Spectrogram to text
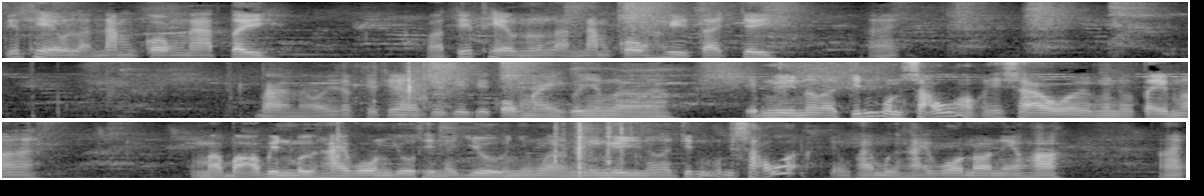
Tiếp theo là 5 con Nati và tiếp theo nữa là 5 con Hitachi. Đấy. Bà nói cái cái cái cái, con này coi như là em nghi nó là chín con 6 hoặc hay sao tem nó. Mà bỏ pin 12V vô thì nó vừa nhưng mà nghi nghi nó là 9 con 6 á chứ không phải 12V đâu anh em ha. Đấy.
